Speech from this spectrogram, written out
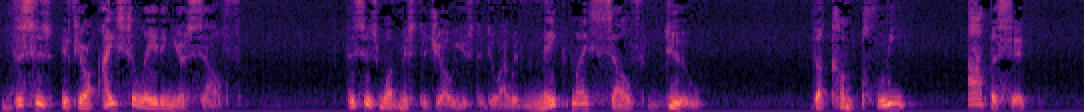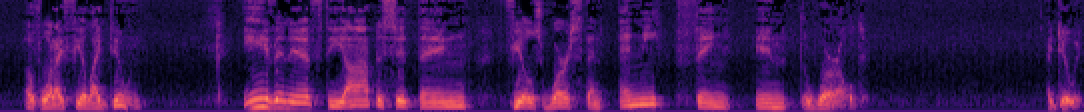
this is if you're isolating yourself, this is what Mr. Joe used to do. I would make myself do the complete opposite of what I feel like doing. Even if the opposite thing feels worse than anything in the world, I do it.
